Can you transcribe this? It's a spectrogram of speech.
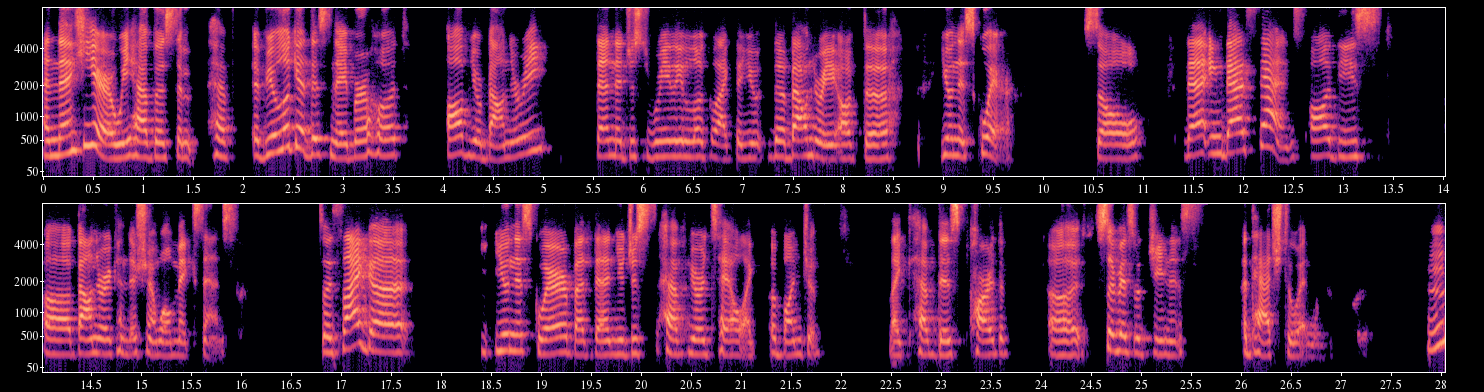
And then here we have a have if you look at this neighborhood of your boundary, then it just really look like the, the boundary of the unit square. So then in that sense, all these uh, boundary condition will make sense. So it's like a unit square, but then you just have your tail like a bunch of, like have this part of uh, surface with genus attached to it. Hmm?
